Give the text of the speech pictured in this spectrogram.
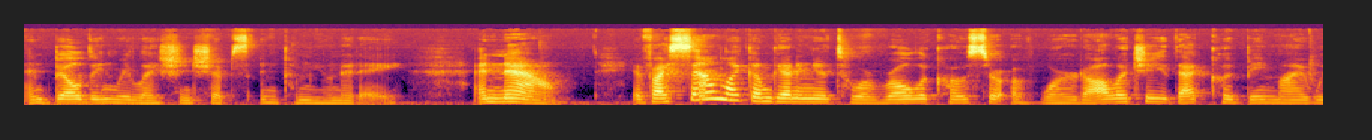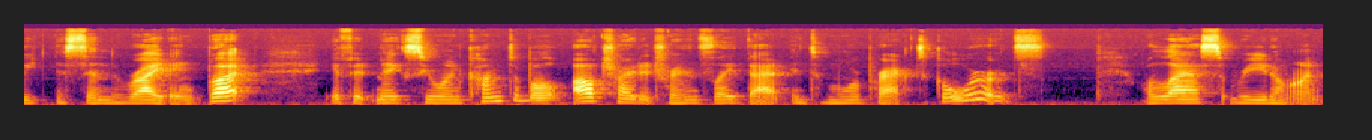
and building relationships in community. And now, if I sound like I'm getting into a roller coaster of wordology, that could be my weakness in the writing. But if it makes you uncomfortable, I'll try to translate that into more practical words. Alas, read on.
